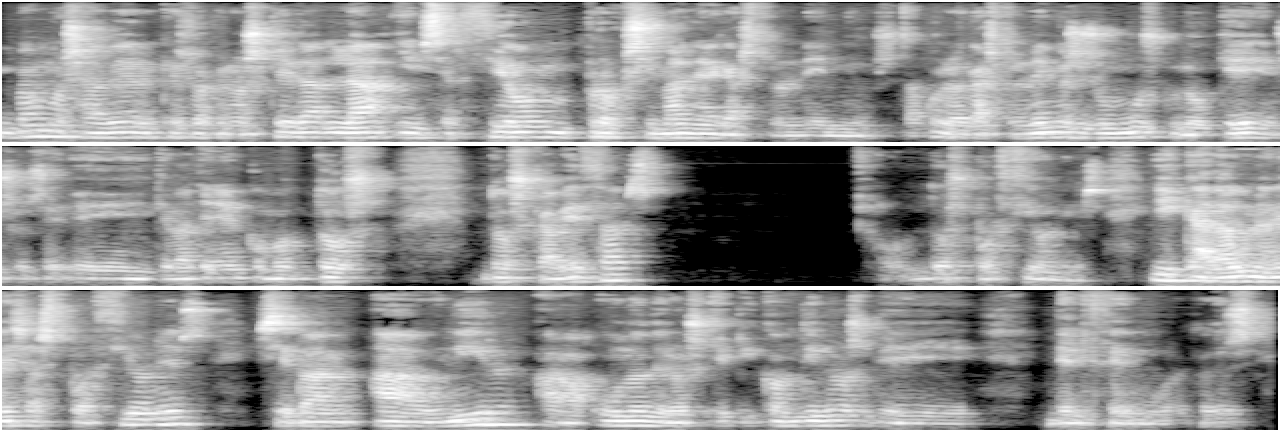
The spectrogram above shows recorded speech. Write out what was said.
vamos a ver qué es lo que nos queda, la inserción proximal del gastronemius. El gastronemius es un músculo que, eh, que va a tener como dos, dos cabezas, o dos porciones, y cada una de esas porciones se van a unir a uno de los epicóndilos de, del fémur. Entonces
